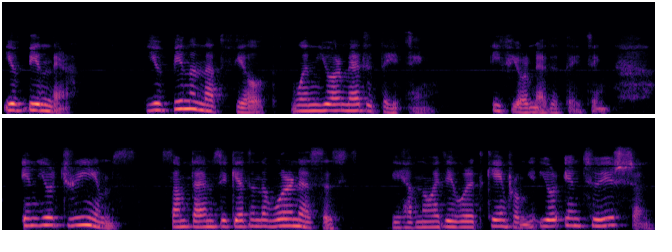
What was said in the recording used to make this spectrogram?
you've been there. You've been in that field when you're meditating, if you're meditating. In your dreams, sometimes you get an awarenesses, you have no idea where it came from, your intuition.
